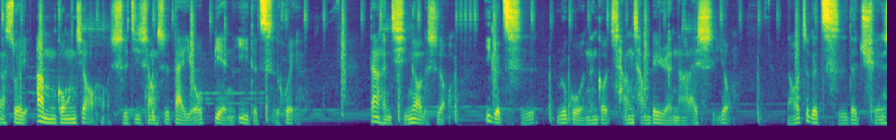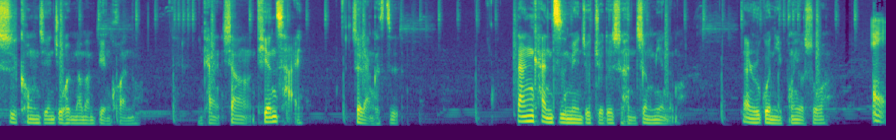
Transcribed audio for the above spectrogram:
那所以暗公教哈，实际上是带有贬义的词汇。但很奇妙的是哦，一个词如果能够常常被人拿来使用。然后这个词的诠释空间就会慢慢变宽哦。你看，像“天才”这两个字，单看字面就绝对是很正面的嘛。但如果你朋友说：“哎，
